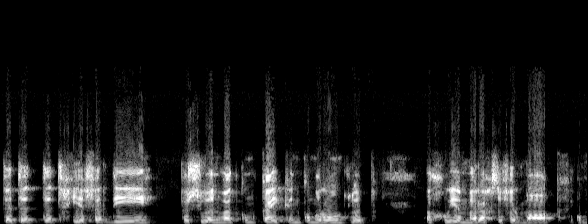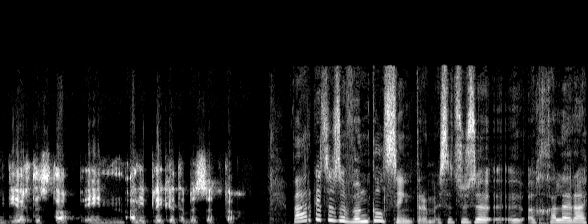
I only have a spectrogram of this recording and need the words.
dit dit dit gee vir die persoon wat kom kyk en kom rondloop 'n goeie middag se vermaak om deur te stap en al die plekke te besigtig. Werk dit soos 'n winkelsentrum? Is dit soos 'n 'n galery?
